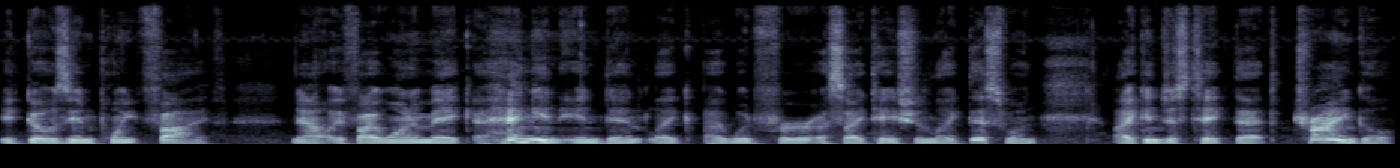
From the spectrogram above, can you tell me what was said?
it goes in 0.5. Now, if I want to make a hanging indent like I would for a citation like this one, I can just take that triangle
